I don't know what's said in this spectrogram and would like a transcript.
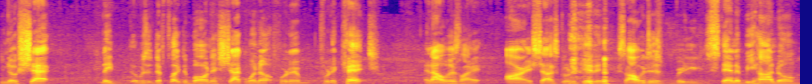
you know, Shaq. They it was a deflected ball, and then Shaq went up for the for the catch, and I was like, all right, Shaq's going to get it. so I was just really standing behind him.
